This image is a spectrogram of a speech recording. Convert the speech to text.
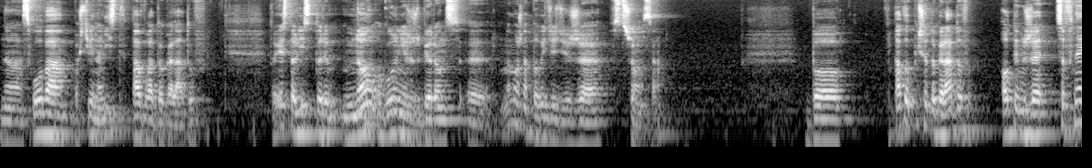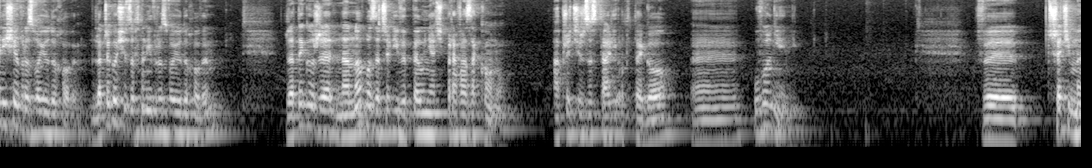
na słowa, właściwie na list Pawła do Galatów, to jest to list, który mną ogólnie rzecz biorąc, e, no można powiedzieć, że wstrząsa. Bo Paweł pisze do Galatów o tym, że cofnęli się w rozwoju duchowym. Dlaczego się cofnęli w rozwoju duchowym? Dlatego, że na nowo zaczęli wypełniać prawa zakonu a przecież zostali od tego e, uwolnieni. W trzecim e,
